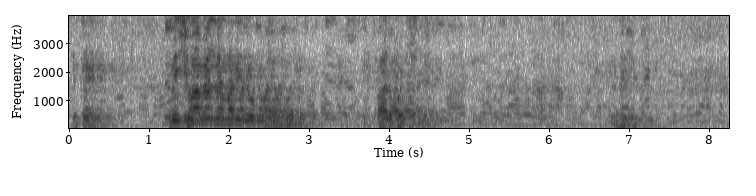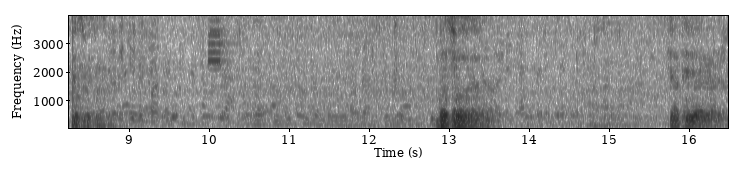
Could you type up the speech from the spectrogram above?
ઠીક હે વિશ્વામિલને મારી જોગમાં આવ્યો હોય. પાર પડશે? બસો ક્યાંથી આવ્યા?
